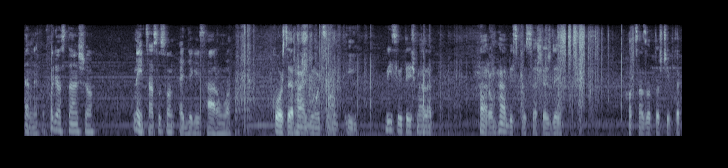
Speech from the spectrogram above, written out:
Ennek a fogyasztása 421,3 watt. Corsair H80i vízhűtés mellett 3 hard disk plusz SSD 600 wattos chiptech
